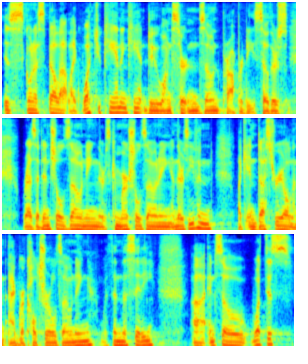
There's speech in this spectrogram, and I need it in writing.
is going to spell out like what you can and can't do on certain zoned properties. So there's residential zoning, there's commercial zoning, and there's even like industrial and agricultural zoning within the city. Uh, and so what this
